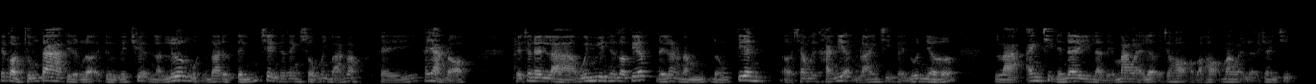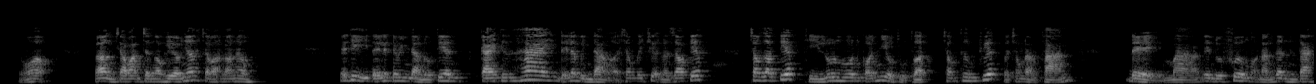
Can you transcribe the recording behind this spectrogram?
Thế còn chúng ta thì được lợi từ cái chuyện là lương của chúng ta được tính trên cái doanh số mình bán vào cái khách hàng đó. Thế cho nên là win-win trong giao tiếp đấy là nằm đầu tiên ở trong cái khái niệm là anh chị phải luôn nhớ là anh chị đến đây là để mang lại lợi cho họ và họ mang lại lợi cho anh chị đúng không? Vâng chào bạn trần ngọc hiếu nhé chào bạn loan hồng. Thế thì đấy là cái bình đẳng đầu tiên. Cái thứ hai đấy là bình đẳng ở trong cái chuyện là giao tiếp. Trong giao tiếp thì luôn luôn có nhiều thủ thuật trong thương thuyết và trong đàm phán để mà bên đối phương họ nắn gần chúng ta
